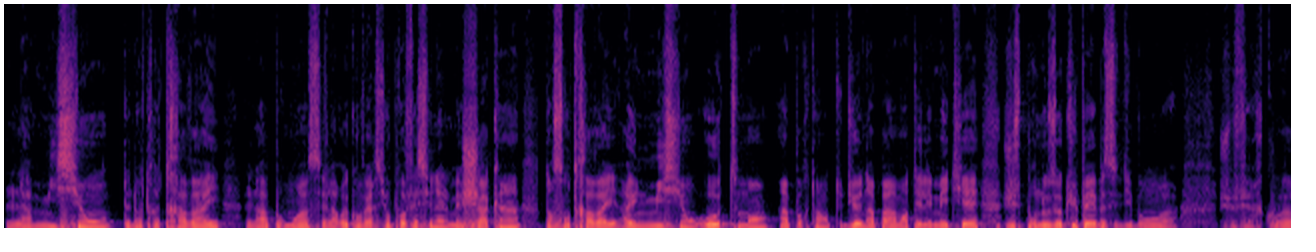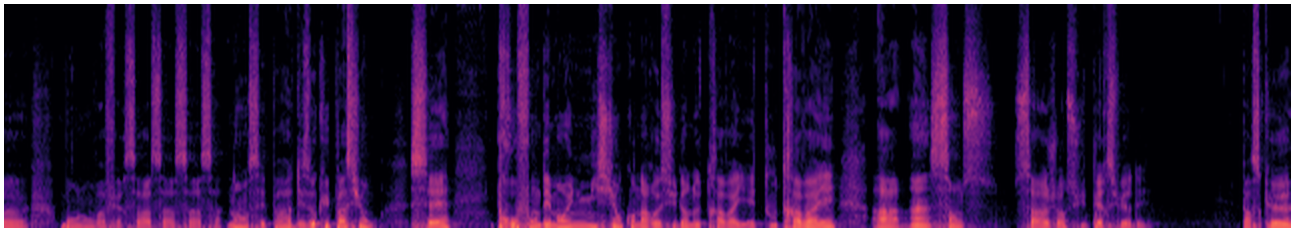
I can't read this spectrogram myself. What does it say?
la mission de notre travail, là pour moi c'est la reconversion professionnelle, mais chacun dans son travail a une mission hautement importante. Dieu n'a pas inventé les métiers juste pour nous occuper, parce qu'il dit bon, euh, je vais faire quoi? Bon, on va faire ça, ça, ça, ça. Non, c'est pas des occupations. C'est profondément une mission qu'on a reçue dans notre travail. Et tout travail a un sens. Ça, j'en suis persuadé. Parce que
